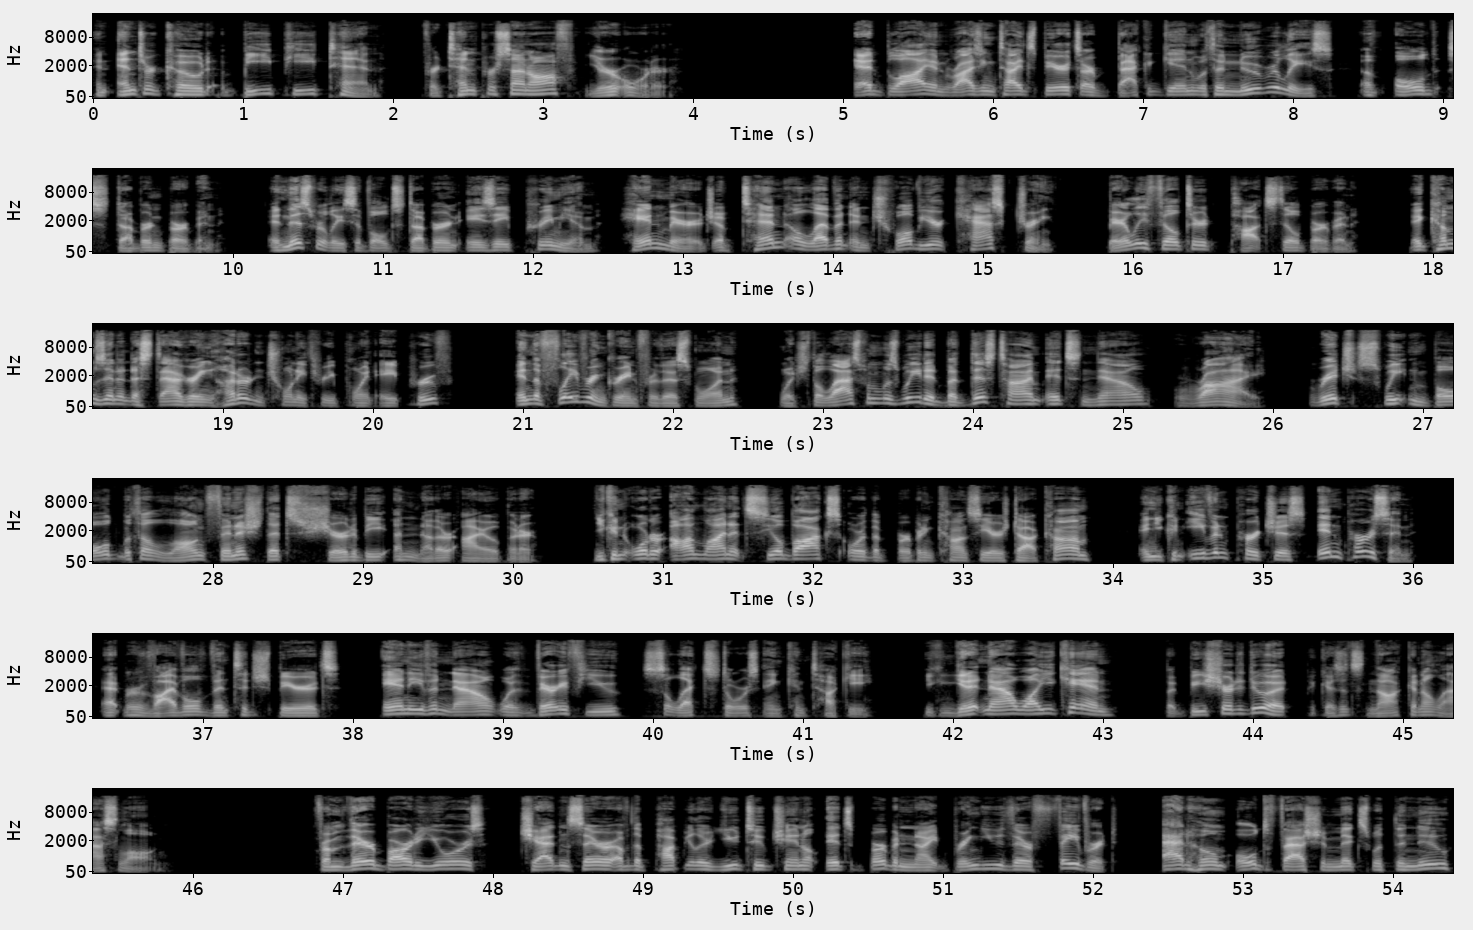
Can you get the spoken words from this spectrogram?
and enter code BP10 for 10% off your order. Ed Bly and Rising Tide Spirits are back again with a new release of Old Stubborn Bourbon. And this release of Old Stubborn is a premium hand marriage of 10, 11, and 12 year cask strength, barely filtered pot still bourbon. It comes in at a staggering 123.8 proof. And the flavoring grain for this one, which the last one was wheated, but this time it's now rye rich, sweet, and bold with a long finish that's sure to be another eye opener. You can order online at Seelbach's or thebourbonconcierge.com, and you can even purchase in person at Revival Vintage Spirits, and even now with very few select stores in Kentucky. You can get it now while you can, but be sure to do it because it's not going to last long. From their bar to yours, Chad and Sarah of the popular YouTube channel It's Bourbon Night bring you their favorite at home old fashioned mix with the new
